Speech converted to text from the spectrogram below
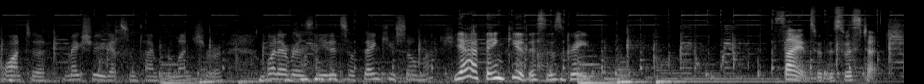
I want to make sure you get some time for lunch or whatever is needed. So thank you so much. Yeah, thank you. This is great. Science with a Swiss touch.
